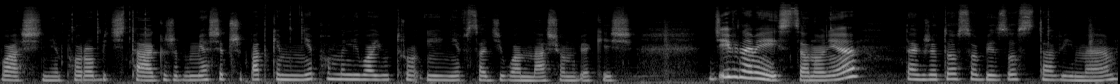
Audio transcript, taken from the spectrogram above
właśnie porobić tak, żebym ja się przypadkiem nie pomyliła jutro i nie wsadziła nasion w jakieś dziwne miejsca, no nie? Także to sobie zostawimy.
